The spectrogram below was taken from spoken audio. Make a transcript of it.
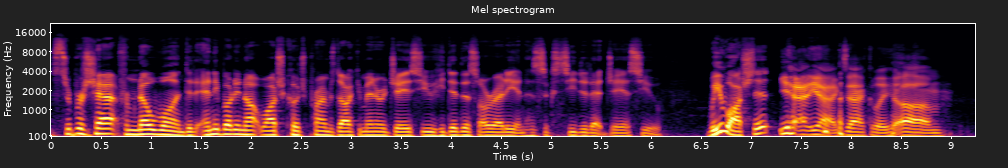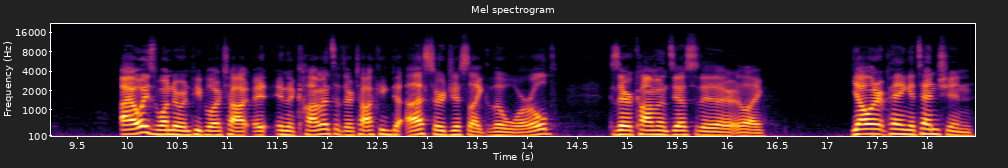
Super chat from no one. Did anybody not watch Coach Prime's documentary at JSU? He did this already and has succeeded at JSU. We watched it. Yeah, yeah, exactly. um, I always wonder when people are talk in the comments if they're talking to us or just like the world, because there were comments yesterday that are like, "Y'all aren't paying attention."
